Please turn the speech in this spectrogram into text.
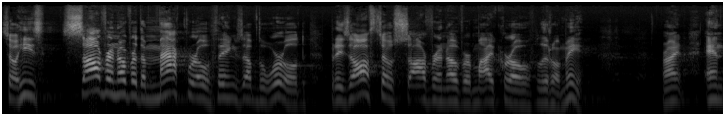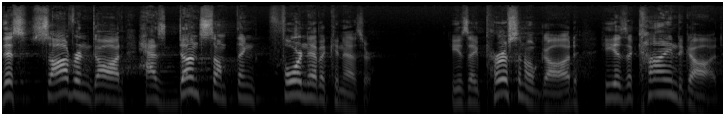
So he's sovereign over the macro things of the world, but he's also sovereign over micro little me right? And this sovereign God has done something for Nebuchadnezzar. He is a personal God. He is a kind God,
